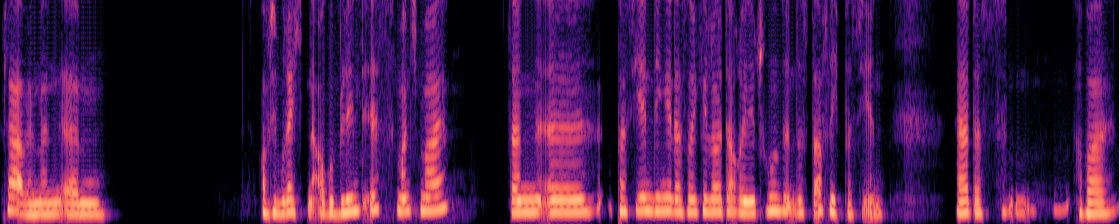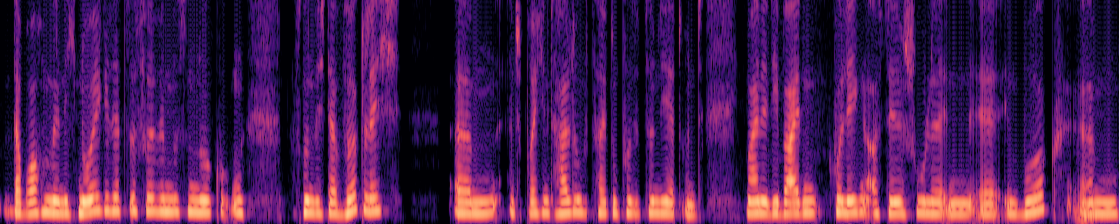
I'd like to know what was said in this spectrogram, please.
klar, wenn man ähm, auf dem rechten Auge blind ist manchmal, dann äh, passieren Dinge, dass solche Leute auch in den Schulen sind. Das darf nicht passieren. Ja, das, aber da brauchen wir nicht neue Gesetze für. Wir müssen nur gucken, dass man sich da wirklich ähm, entsprechend Haltung zeigt und positioniert. Und ich meine, die beiden Kollegen aus der Schule in, äh, in Burg, ähm,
